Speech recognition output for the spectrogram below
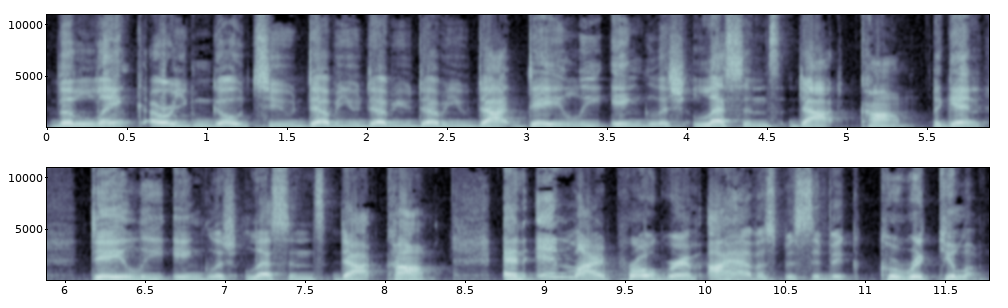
the link or you can go to www.dailyenglishlessons.com. Again, dailyenglishlessons.com. And in my program, I have a specific curriculum.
